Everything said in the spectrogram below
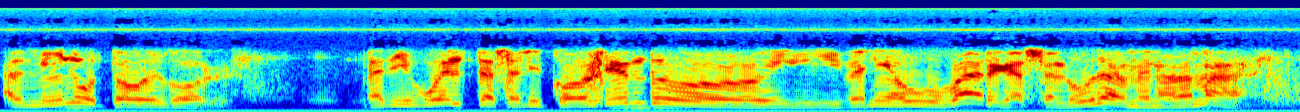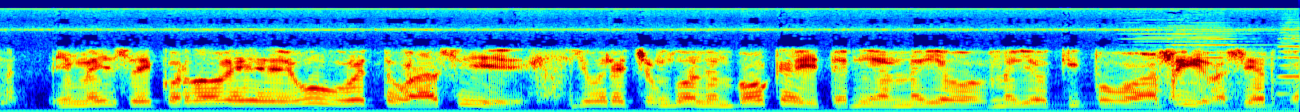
al minuto el gol. Me di vuelta, salí corriendo y venía Hugo Vargas a saludarme nada más. Y me dice, Cordobés, Hugo, esto es así. Yo hubiera hecho un gol en Boca y tenía medio, medio equipo arriba, ¿cierto?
